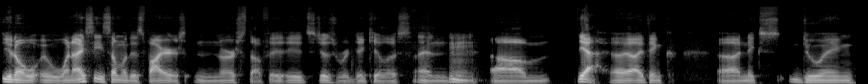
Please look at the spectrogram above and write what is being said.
you know when I see some of this fire nurse stuff, it, it's just ridiculous. And mm. um, yeah, uh, I think uh, Nick's doing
